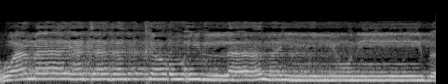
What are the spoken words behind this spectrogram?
وما يتذكر إلا من ينيب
